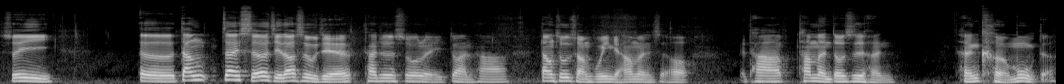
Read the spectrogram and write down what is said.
所以。呃，当在十二节到十五节，他就是说了一段，他当初传福音给他们的时候，他他们都是很很渴慕的，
